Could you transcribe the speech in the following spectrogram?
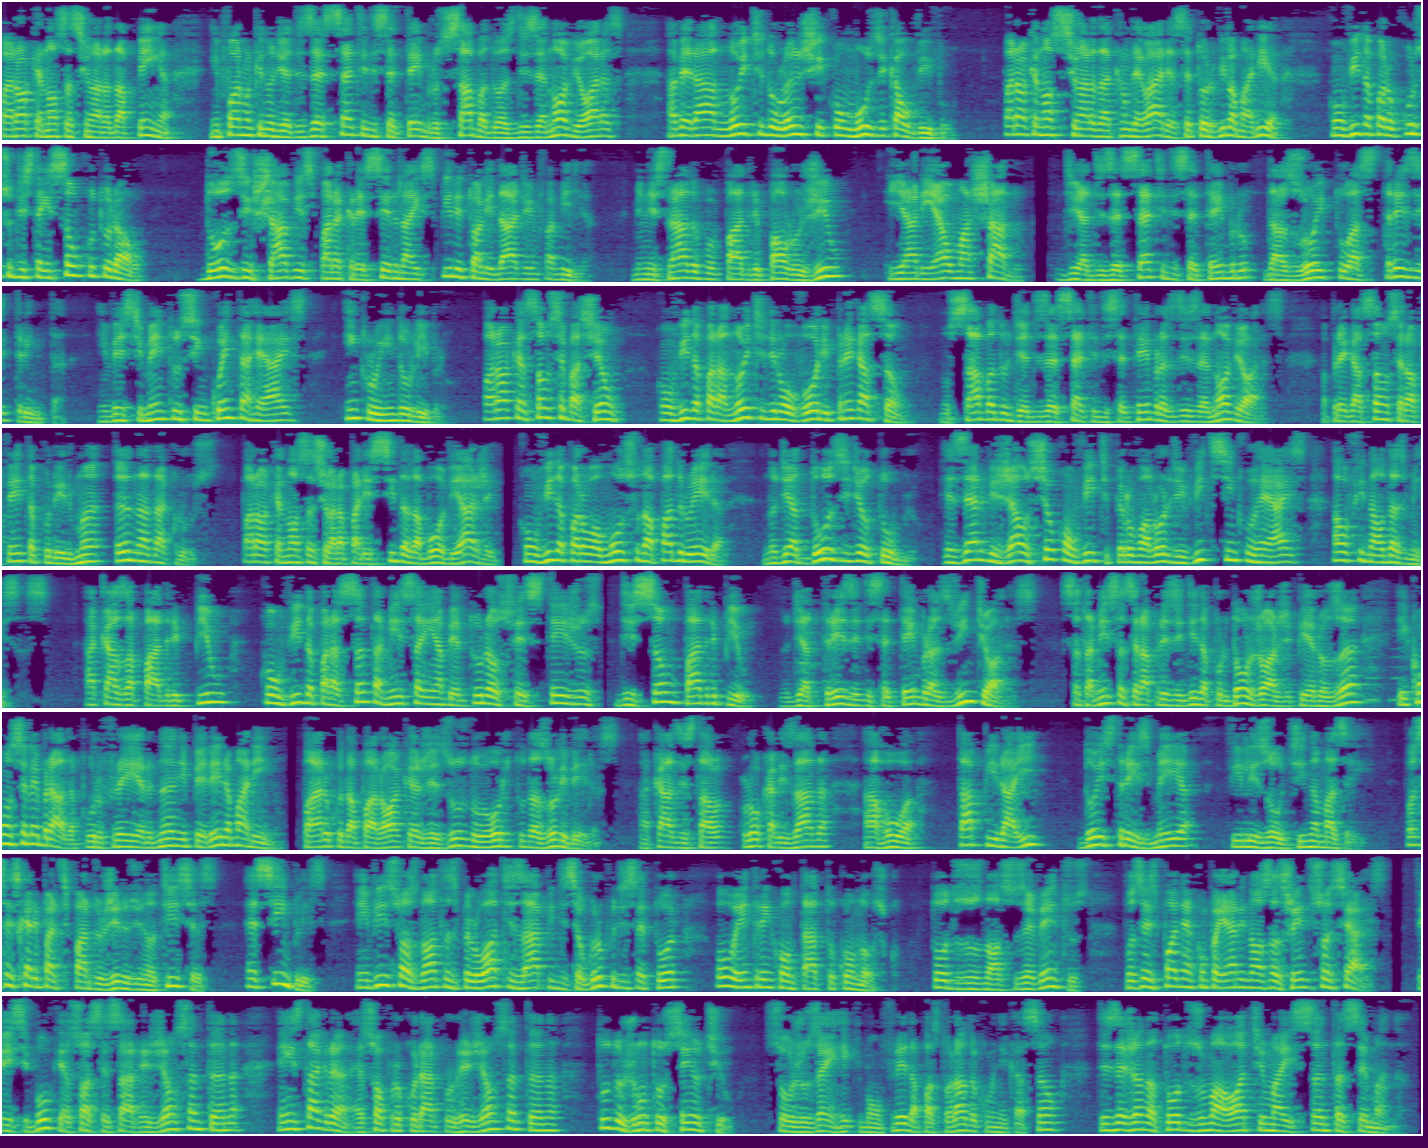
Paróquia Nossa Senhora da Penha informa que no dia 17 de setembro, sábado, às 19 horas, haverá a Noite do Lanche com música ao vivo. Paróquia Nossa Senhora da Candelária, setor Vila Maria, convida para o curso de extensão cultural Doze Chaves para Crescer na Espiritualidade em Família, ministrado por Padre Paulo Gil e Ariel Machado, dia 17 de setembro, das 8 às 13h30. Investimento 50 reais, incluindo o livro. Paróquia São Sebastião convida para a noite de louvor e pregação, no sábado, dia 17 de setembro, às 19 horas. A pregação será feita por irmã Ana da Cruz. Paróquia Nossa Senhora Aparecida da Boa Viagem convida para o almoço da padroeira, no dia 12 de outubro. Reserve já o seu convite pelo valor de 25 reais ao final das missas. A Casa Padre Pio convida para a Santa Missa em abertura aos festejos de São Padre Pio, no dia 13 de setembro às 20 horas. Santa Missa será presidida por Dom Jorge Pierozan e concelebrada por Frei Hernani Pereira Marinho, pároco da paróquia Jesus do Horto das Oliveiras. A casa está localizada à rua Tapiraí 236, Vila Isoldina Mazei. Vocês querem participar do Giro de Notícias? É simples envie suas notas pelo WhatsApp de seu grupo de setor ou entre em contato conosco. Todos os nossos eventos vocês podem acompanhar em nossas redes sociais. Facebook é só acessar Região Santana, em Instagram é só procurar por Região Santana, tudo junto sem o tio. Sou José Henrique Monfrey, da Pastoral da Comunicação, desejando a todos uma ótima e santa semana.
